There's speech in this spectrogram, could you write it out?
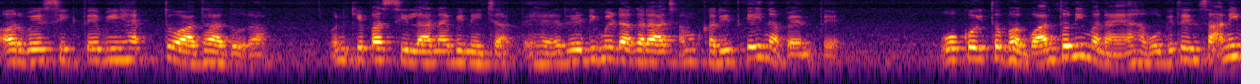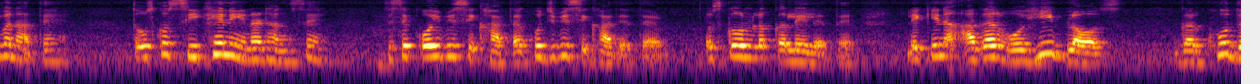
और वे सीखते भी हैं तो आधा अधूरा। उनके पास सिलाना भी नहीं चाहते हैं। रेडीमेड अगर आज हम खरीद के ही ना पहनते, वो कोई तो भगवान तो नहीं बनाया है, वो भी तो इंसान ही बनाते हैं। तो उसको सीखे नहीं ना ढंग से। जैसे कोई भी सिखाता है, कुछ भी सिखा देते हैं, उसको उन लोग ले लेते हैं। लेकिन अगर वही ब्लाउज अगर खुद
